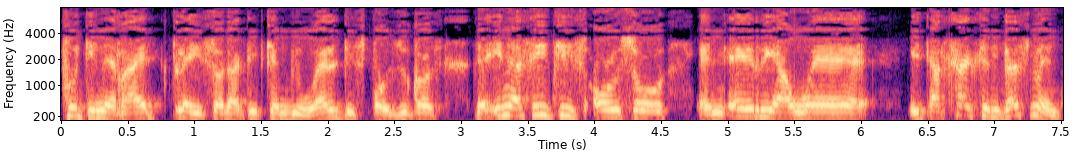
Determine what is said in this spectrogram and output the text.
put in the right place so that it can be well disposed because the inner city is also an area where it attracts investment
